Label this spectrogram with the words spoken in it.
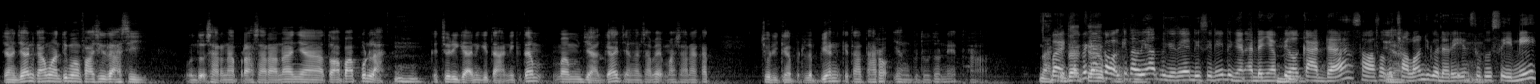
jangan-jangan kamu nanti memfasilitasi untuk sarana prasarananya atau apa pun lah mm-hmm. kecurigaan kita. Ini kita menjaga jangan sampai masyarakat curiga berlebihan kita taruh yang betul-betul netral. Nah, Baik, kita tapi kan kalau kita lihat begitu ya di sini dengan adanya pilkada, salah satu yeah. calon juga dari institusi ini,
